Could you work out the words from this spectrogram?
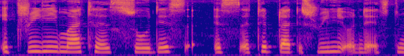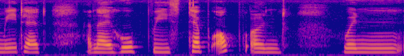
it really matters. So, this is a tip that is really underestimated, and I hope we step up and when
